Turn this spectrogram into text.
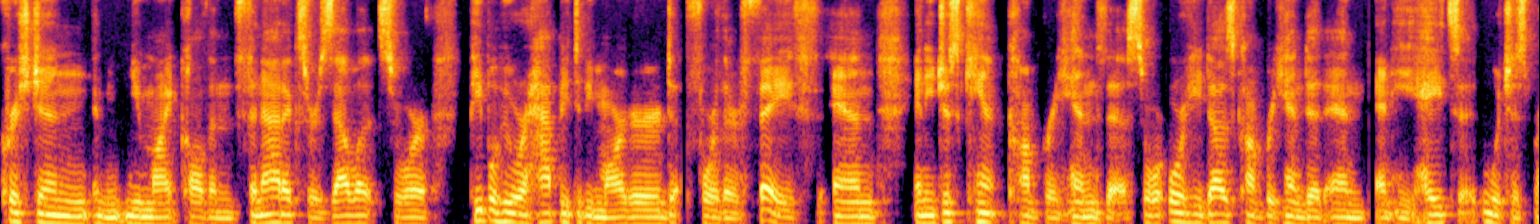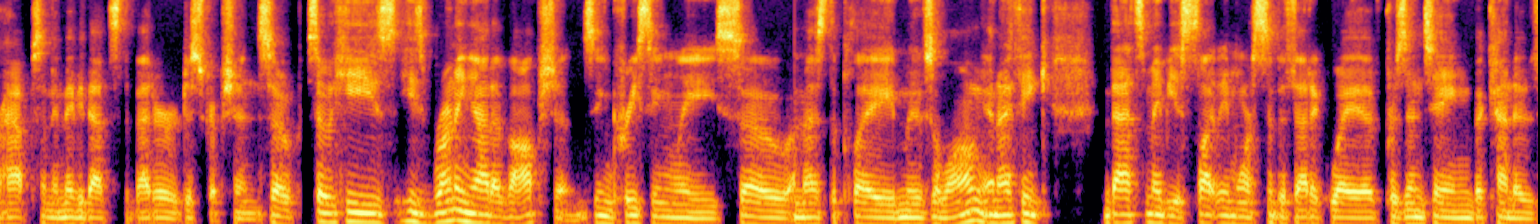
Christian, and you might call them fanatics or zealots or people who are happy to be martyred for their faith. And, and he just can't comprehend this, or, or he does comprehend it and, and he hates it, which is perhaps, I mean, maybe that's the better description. So, so he's, he's running out of options, increasingly increasingly so um, as the play moves along. And I think that's maybe a slightly more sympathetic way of presenting the kind of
